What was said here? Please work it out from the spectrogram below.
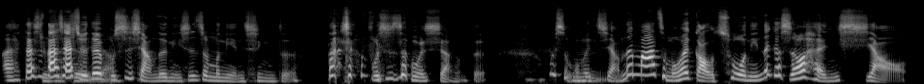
哎，但是大家绝对不是想的你是这么年轻的，大家不是这么想的，为什么会这样？那妈怎么会搞错？你那个时候很小，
